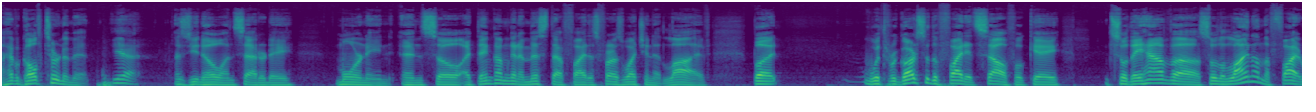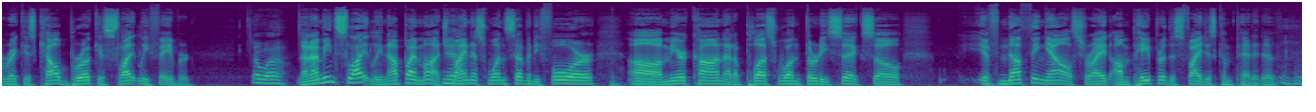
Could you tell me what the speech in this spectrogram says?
I have a golf tournament, Yeah. as you know, on Saturday morning, and so I think I'm going to miss that fight as far as watching it live. But with regards to the fight itself, okay, so they have uh, so the line on the fight, Rick, is Kell Brook is slightly favored. Oh wow. And I mean slightly, not by much. Yeah. Minus 174. Uh, Amir Khan at a plus 136. So, if nothing else, right, on paper, this fight is competitive. Mm-hmm.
